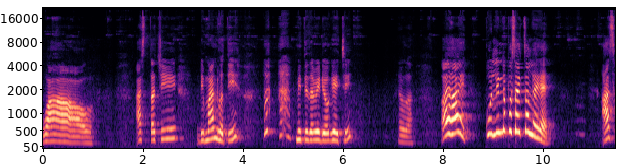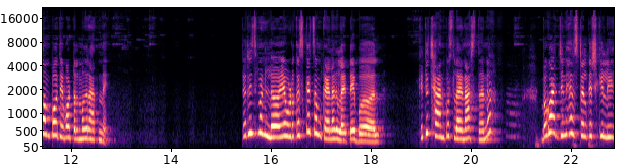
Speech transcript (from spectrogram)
wow. आस्ताची डिमांड होती. मी तिचा व्हिडिओ घ्यायची. हो का अय हाय. कोल्लींना पुसायचं चालू आहे काय? आज संपवते बॉटल मग राहत नाही. तरीच म्हणलं एवढं कसं काय चमकायला आहे टेबल किती छान पुसलाय नाचतं ना? बघू आजीने हेअरस्टाईल कशी केली?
